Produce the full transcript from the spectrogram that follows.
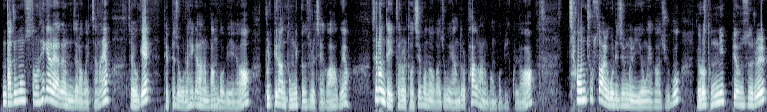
그럼 다중 공선성을 해결해야 되는 문제라고 했잖아요. 자, 이게 대표적으로 해결하는 방법이에요. 불필요한 독립 변수를 제거하고요. 새로운 데이터를 더 집어넣어 가지고 양도를 파악을 하는 방법이 있고요. 차원 축소 알고리즘을 이용해 가지고 여러 독립 변수를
